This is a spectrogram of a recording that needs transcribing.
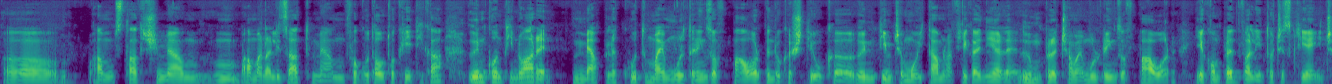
Uh, am stat și mi-am am analizat, mi-am făcut autocritica. În continuare, mi-a plăcut mai mult Rings of Power, pentru că știu că în timp ce mă uitam la fiecare din ele, îmi plăcea mai mult Rings of Power. E complet valid tot ce scrie aici.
